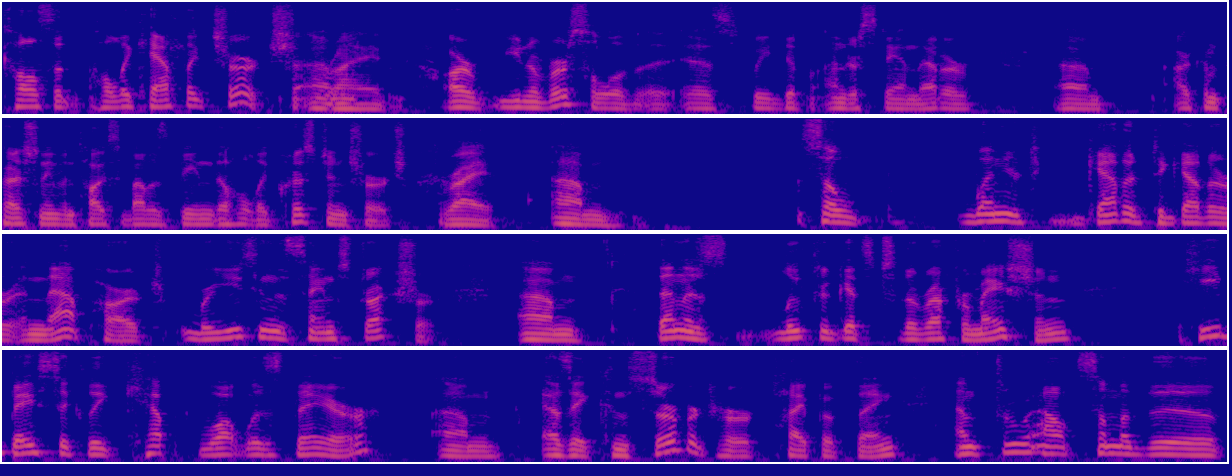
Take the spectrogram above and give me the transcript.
calls it, Holy Catholic Church, um, Right. Or universal, as we understand that, or um, our confession even talks about as being the Holy Christian Church. Right. Um, so when you're t- gathered together in that part, we're using the same structure. Um, then, as Luther gets to the Reformation, he basically kept what was there um, as a conservator type of thing, and threw out some of the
